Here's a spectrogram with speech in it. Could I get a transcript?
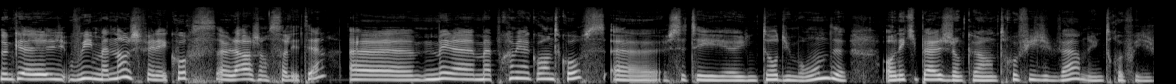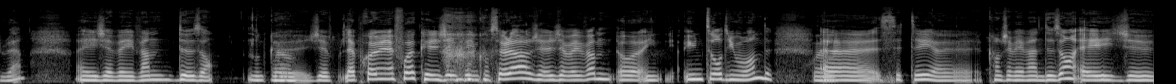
Donc euh, oui, maintenant je fais les courses au large en solitaire. Euh, mais la- ma première grande course, euh, c'était une tour du monde en équipage, donc un trophée Jules Verne, une trophée Jules Verne. Et j'avais 22 ans. Donc euh, j'ai- la première fois que j'ai fait une course au large, j'avais 20 oh, une, une tour du monde. Euh, c'était euh, quand j'avais 22 ans et je,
